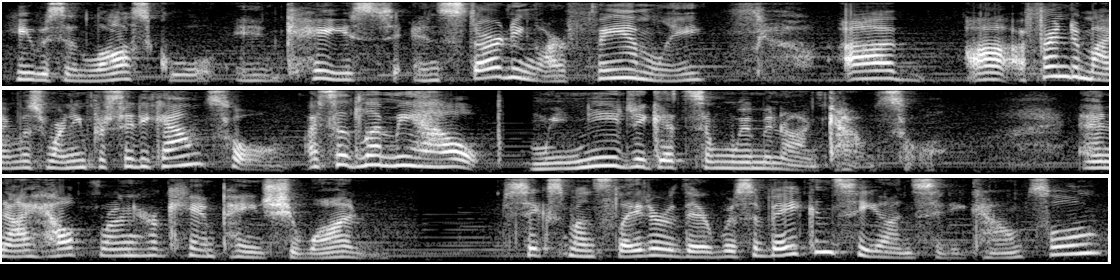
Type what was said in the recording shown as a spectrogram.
he was in law school in Case and starting our family, uh, uh, a friend of mine was running for city council. I said, let me help. We need to get some women on council. And I helped run her campaign. She won. Six months later, there was a vacancy on city council,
